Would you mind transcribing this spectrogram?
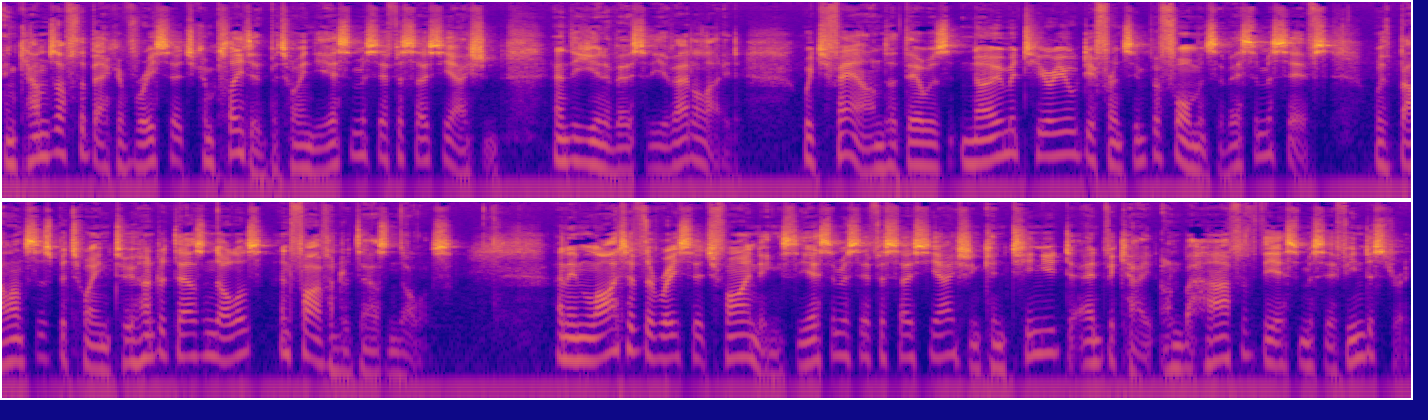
and comes off the back of research completed between the SMSF Association and the University of Adelaide, which found that there was no material difference in performance of SMSFs with balances between $200,000 and $500,000. And in light of the research findings, the SMSF Association continued to advocate on behalf of the SMSF industry,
